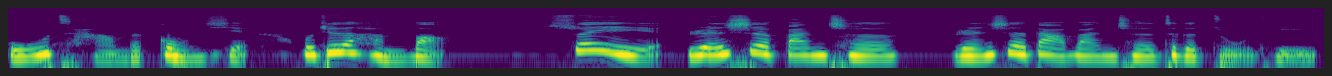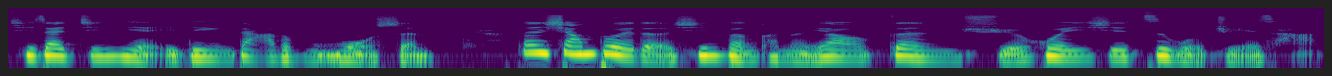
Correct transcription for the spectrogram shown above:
无偿的贡献，我觉得很棒。所以人设翻车，人设大翻车这个主题，其实在今年一定大家都不陌生。但相对的，新粉可能要更学会一些自我觉察，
